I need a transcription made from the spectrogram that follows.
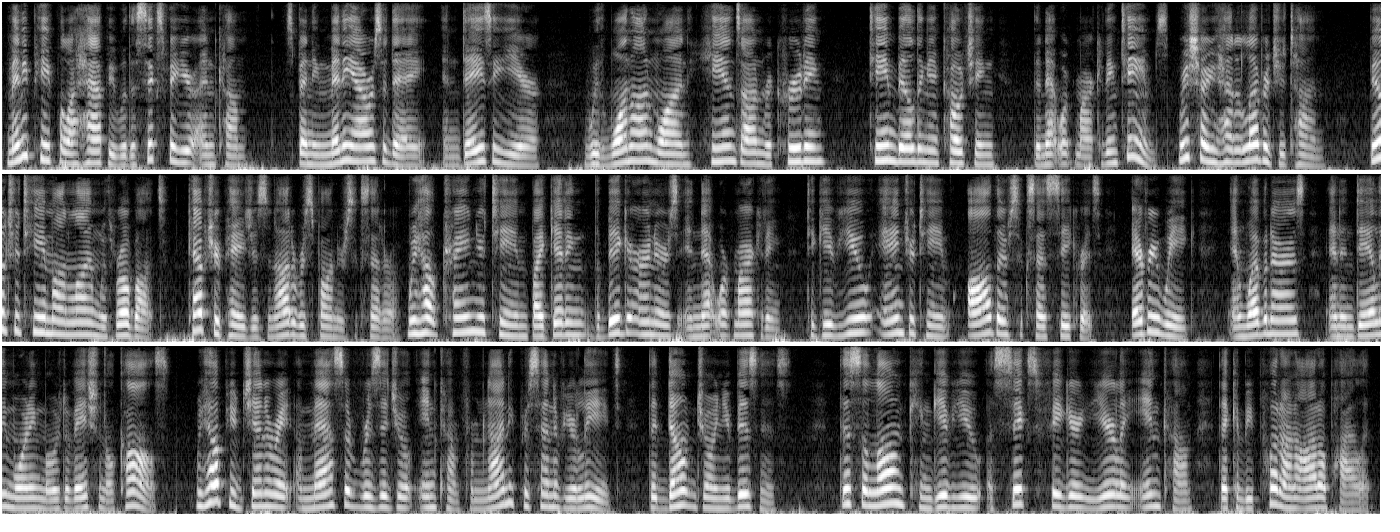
Many people are happy with a six-figure income, spending many hours a day and days a year with one-on-one, hands-on recruiting, team building and coaching the network marketing teams. We show you how to leverage your time, build your team online with robots, capture pages and autoresponders, etc. We help train your team by getting the big earners in network marketing to give you and your team all their success secrets every week in webinars and in daily morning motivational calls. We help you generate a massive residual income from 90% of your leads that don't join your business. This alone can give you a six-figure yearly income that can be put on autopilot.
